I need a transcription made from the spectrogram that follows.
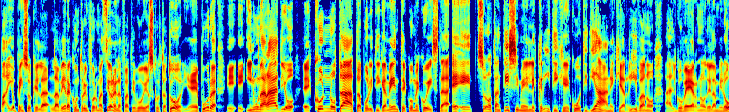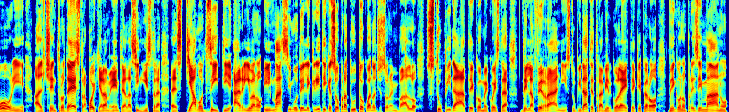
Ma io penso che la, la vera controinformazione la fate voi ascoltatori, eh? pure e- e in una radio eh, connotata politicamente come questa. E sono tantissime le critiche quotidiane che arrivano al governo della Meloni, al centrodestra, poi chiaramente alla sinistra. eh, stiamo zitti, arrivano il massimo delle critiche, soprattutto quando ci sono in ballo stupidate come questa della Ferragni, stupidate tra virgolette, che però vengono prese in mano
